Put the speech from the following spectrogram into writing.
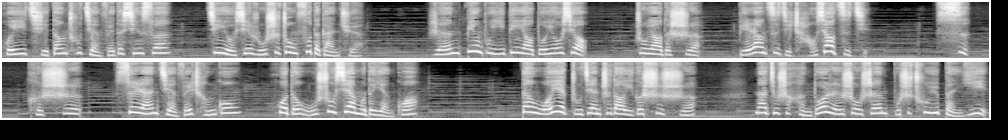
回忆起当初减肥的辛酸。竟有些如释重负的感觉。人并不一定要多优秀，重要的是别让自己嘲笑自己。四，可是虽然减肥成功，获得无数羡慕的眼光，但我也逐渐知道一个事实，那就是很多人瘦身不是出于本意，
